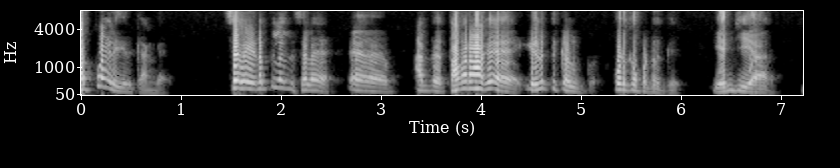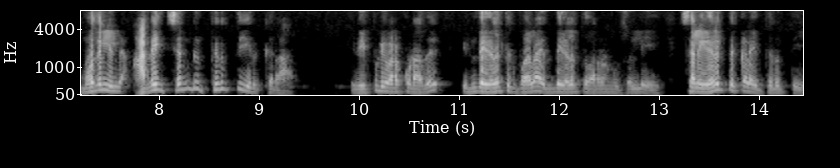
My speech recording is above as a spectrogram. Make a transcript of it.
தப்பா எழுதியிருக்காங்க. சில இடத்துல அந்த சில அந்த தவறாக எழுத்துக்கள் கொடுக்கப்பட்டிருக்கு. எம்ஜிஆர் முதலில் அதை சென்று திருத்தி இருக்கிறார். இது இப்படி வரக்கூடாது. இந்த எழுத்துக்கு பதிலாக இந்த எழுத்து வரணும்னு சொல்லி சில எழுத்துக்களை திருத்தி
